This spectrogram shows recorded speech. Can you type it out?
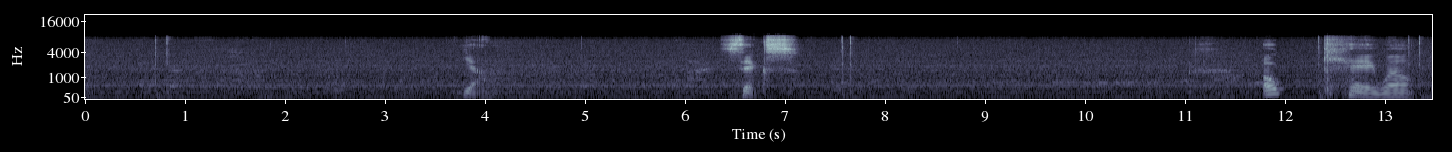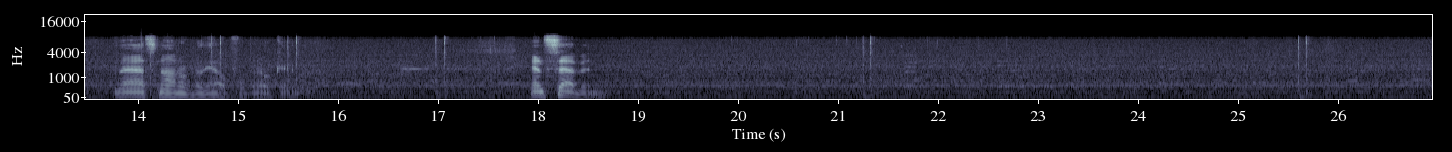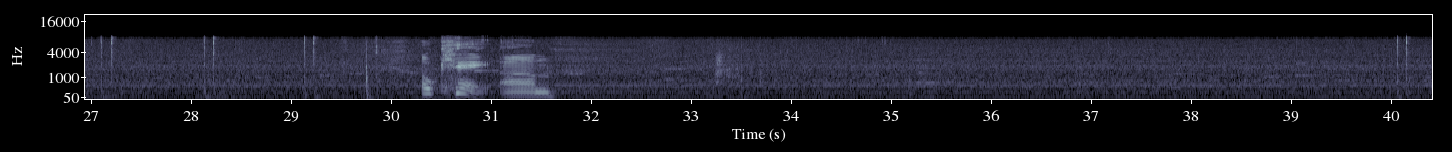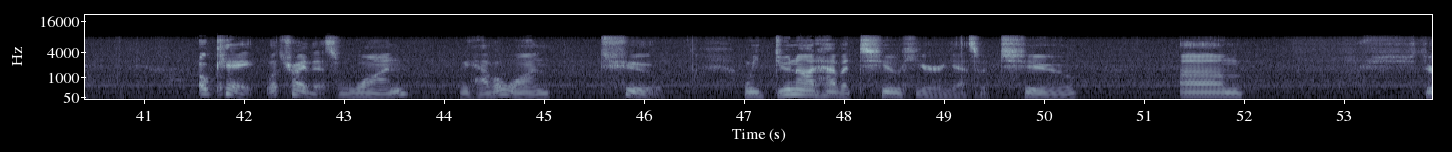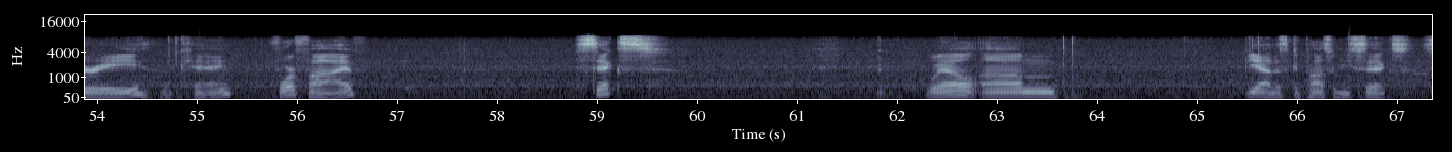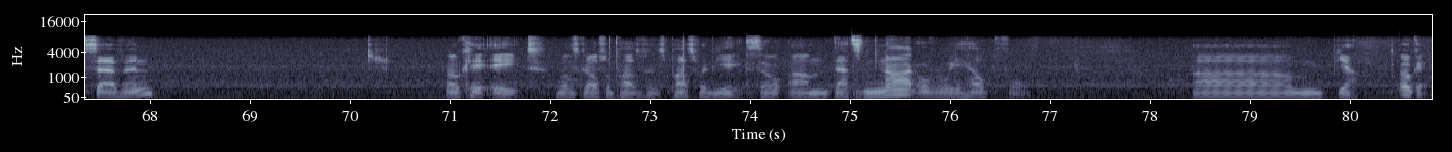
Yeah. Six. Okay, well, that's not overly helpful, but okay. And seven. Okay, um... Okay, let's try this. One, we have a one. Two, we do not have a two here yet, so two. Um, three, okay. Four, five. Six. Well, um, yeah, this could possibly be six. Seven. Okay, 8. Well, this could also possibly, possibly be 8. So, um, that's not overly helpful. Um, yeah. Okay.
